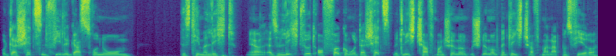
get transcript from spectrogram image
unterschätzen viele Gastronomen das Thema Licht. Ja, also Licht wird oft vollkommen unterschätzt. Mit Licht schafft man Stimmung, Stimmung mit Licht schafft man Atmosphäre.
